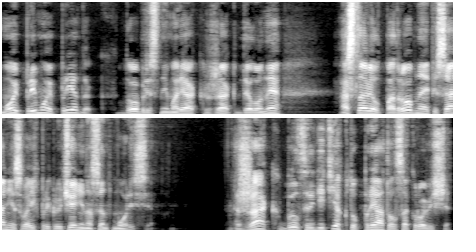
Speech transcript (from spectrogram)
Мой прямой предок, доблестный моряк Жак Делоне, оставил подробное описание своих приключений на Сент-Морисе. Жак был среди тех, кто прятал сокровища.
